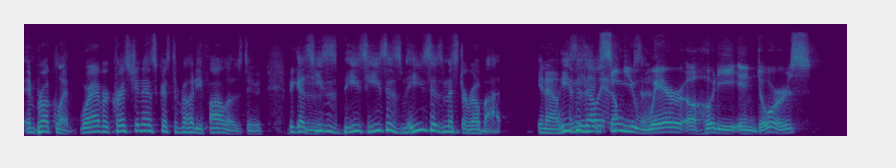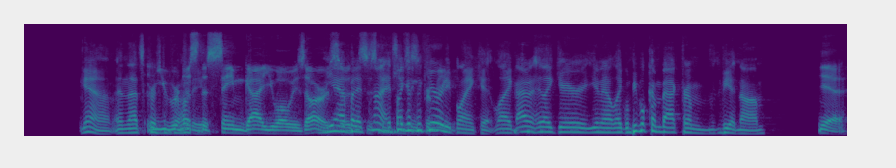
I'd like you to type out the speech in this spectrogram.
in Brooklyn, wherever Christian is, Christopher Hoodie follows, dude, because mm. he's his he's he's his he's his Mr. Robot. You know, he's I mean, his. I've seen you wear a hoodie indoors. Yeah, and that's Christopher. And you were Hoodie. just the same guy you always are. Yeah, so but it's not. It's like a security blanket. Like I like you're you know like when people come back from Vietnam. Yeah,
